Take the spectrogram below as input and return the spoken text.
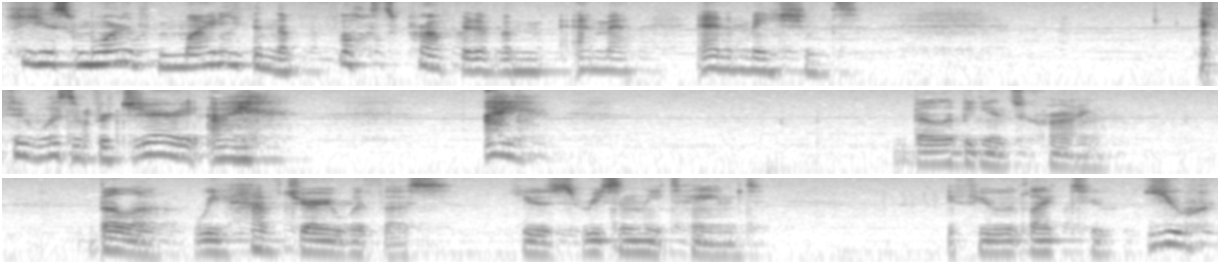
He is more mighty than the false prophet of animations. If it wasn't for Jerry, I. I. Bella begins crying. Bella, we have Jerry with us. He was recently tamed. If you would like to. You.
